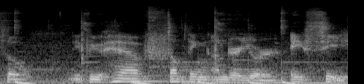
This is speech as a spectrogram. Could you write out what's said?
so if you have something under your ac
